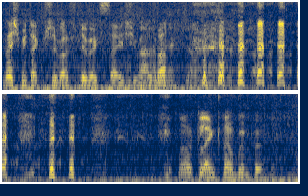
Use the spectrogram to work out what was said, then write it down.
Weź mi tak przywal w tyłek z całej siły, dobra? Nie chciałbym. No, klęknąłbym pewnie. No,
